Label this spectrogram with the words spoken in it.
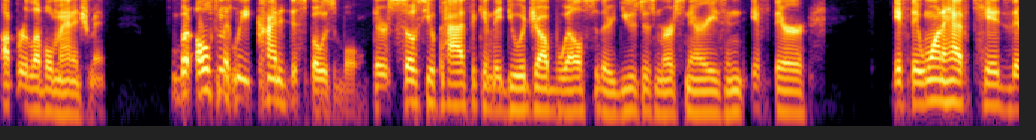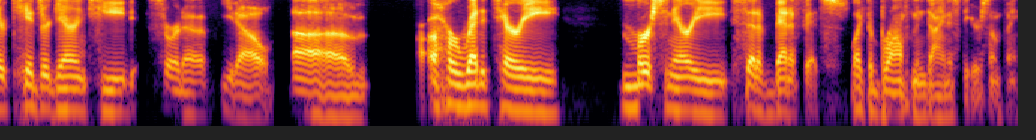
Upper level management, but ultimately kind of disposable. They're sociopathic and they do a job well, so they're used as mercenaries. And if they're if they want to have kids, their kids are guaranteed sort of, you know, um, a hereditary mercenary set of benefits, like the Bronfman dynasty or something.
